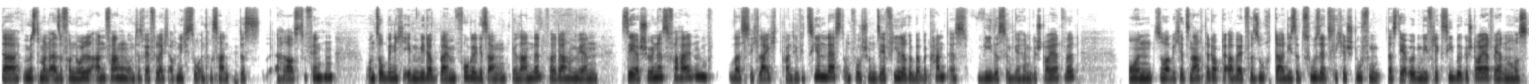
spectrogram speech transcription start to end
da müsste man also von Null anfangen und das wäre vielleicht auch nicht so interessant, das herauszufinden. Und so bin ich eben wieder beim Vogelgesang gelandet, weil da haben wir ein sehr schönes Verhalten, was sich leicht quantifizieren lässt und wo schon sehr viel darüber bekannt ist, wie das im Gehirn gesteuert wird. Und so habe ich jetzt nach der Doktorarbeit versucht, da diese zusätzliche Stufen, dass der irgendwie flexibel gesteuert werden muss,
